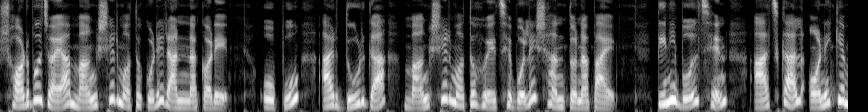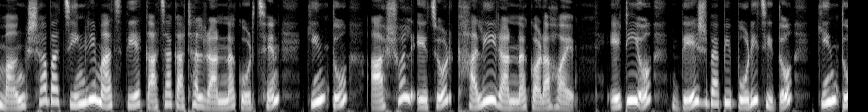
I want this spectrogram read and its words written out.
সর্বজয়া মাংসের মতো করে রান্না করে। অপু আর দুর্গা মাংসের মতো হয়েছে বলে সান্ত্বনা পায়। তিনি বলছেন, আজকাল অনেকে মাংসা বা চিংড়ি মাছ দিয়ে কাঁচা কাঁঠাল রান্না করছেন, কিন্তু আসল এচোড় খালিই রান্না করা হয়। এটিও দেশব্যাপী পরিচিত, কিন্তু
